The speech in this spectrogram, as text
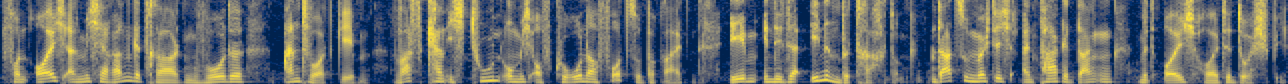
von euch an mich herangetragen wurde, Antwort geben. Was kann ich tun, um mich auf Corona vorzubereiten? Eben in dieser Innenbetrachtung. Und dazu möchte ich ein paar Gedanken mit euch heute durchspielen.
